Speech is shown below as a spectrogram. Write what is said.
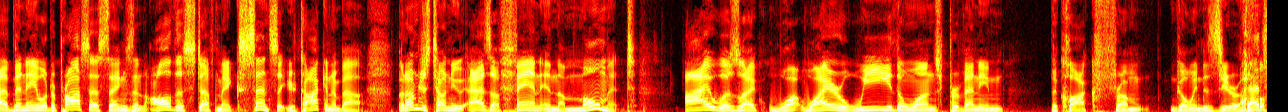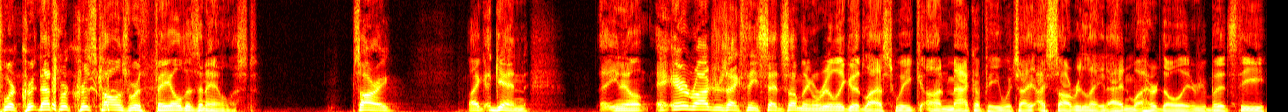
I've been able to process things and all this stuff makes sense that you're talking about. But I'm just telling you, as a fan in the moment, I was like, wh- why are we the ones preventing the clock from going to zero? That's where Chris- that's where Chris Collinsworth failed as an analyst. Sorry, like again, uh, you know, Aaron Rodgers actually said something really good last week on McAfee, which I, I saw relayed. I hadn't heard the whole interview, but it's the,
